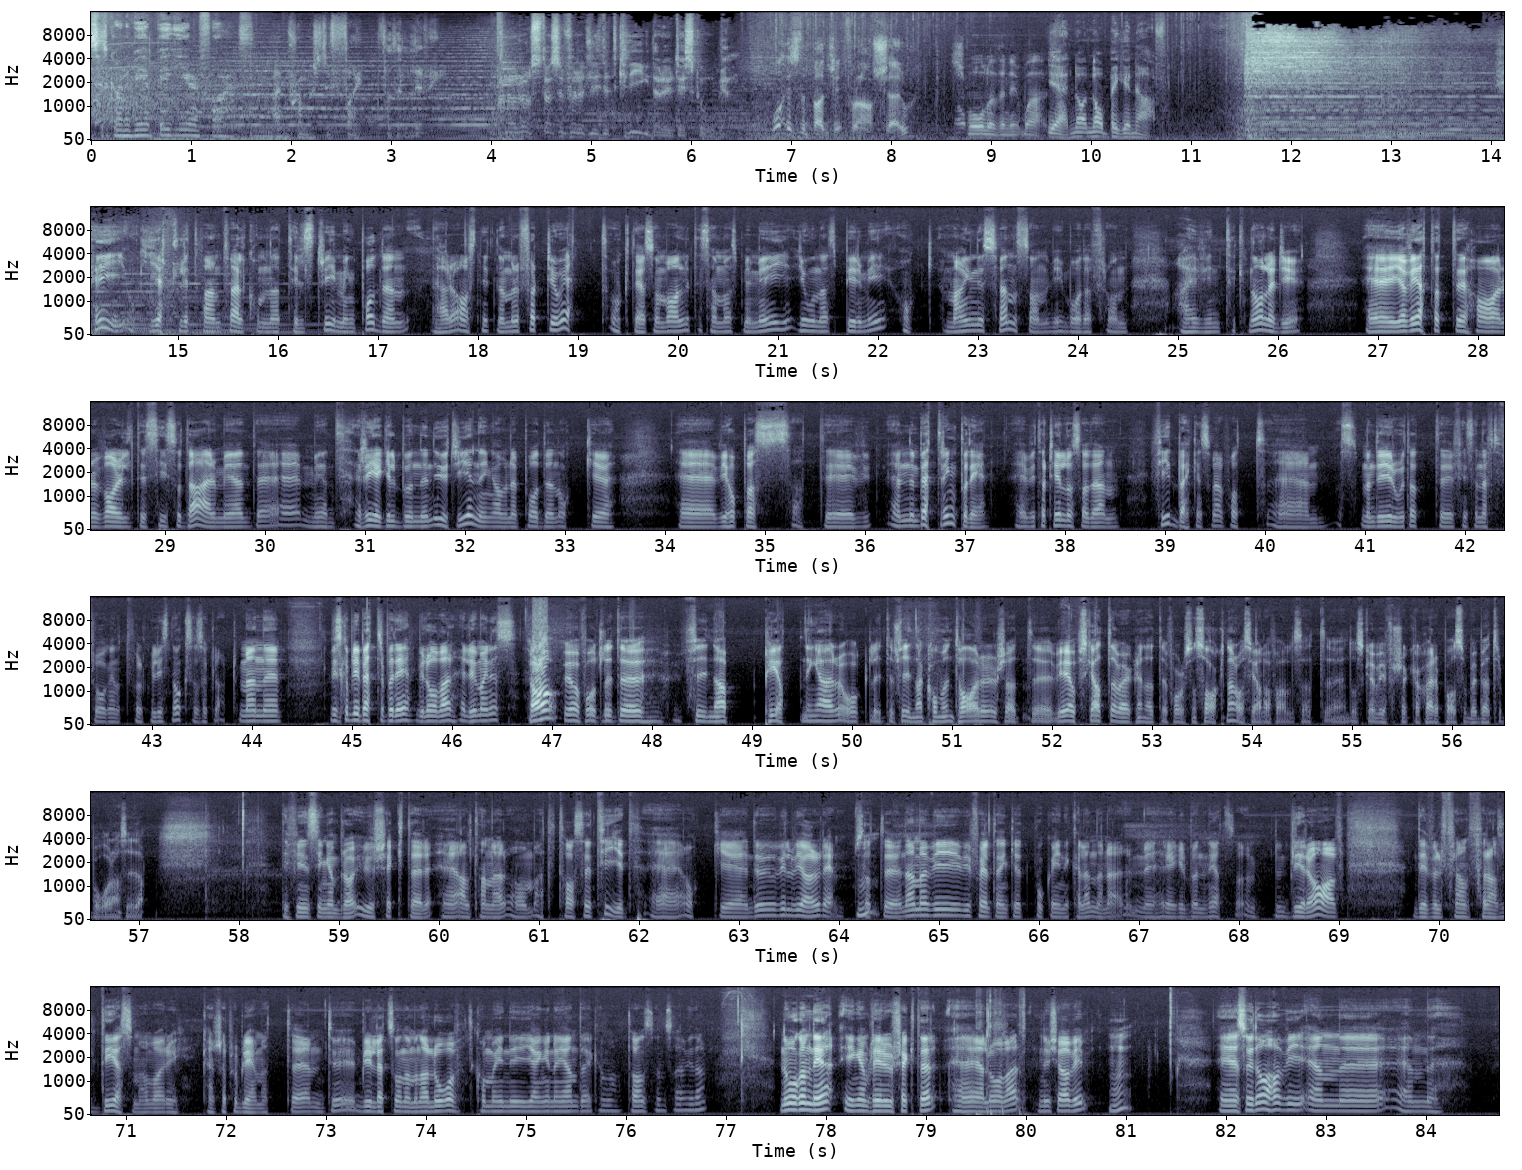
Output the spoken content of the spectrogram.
This is going to be a big year for us. I promise to fight for the living. Han har rustat sig för ett litet krig där ute i skogen. What is the budget for our show? Smaller than it was. Yeah, not, not big enough. Hej och hjärtligt varmt välkomna till Streamingpodden. Det här är avsnitt nummer 41 och det är som vanligt tillsammans med mig, Jonas Birmi och Magnus Svensson. Vi är båda från Ivin Technology. Eh, jag vet att det har varit lite sisådär med, eh, med regelbunden utgivning av den här podden och eh, vi hoppas att en bättring på det. Vi tar till oss av den feedbacken som jag har fått. Men det är roligt att det finns en efterfrågan att folk vill lyssna också såklart. Men vi ska bli bättre på det, vi lovar. Eller hur Magnus? Ja, vi har fått lite fina petningar och lite fina kommentarer. Så att vi uppskattar verkligen att det är folk som saknar oss i alla fall. Så att då ska vi försöka skärpa oss och bli bättre på vår sida. Det finns inga bra ursäkter. Allt handlar om att ta sig tid och då vill vi göra det. Mm. Så att, nej, men vi, vi får helt enkelt boka in i kalendern här med regelbundenhet så blir det av. Det är väl framförallt det som har varit kanske problemet. Det blir lätt så när man har lov att komma in i gängen igen. Det kan man ta en stund så här vidare. Nog om det. Inga fler ursäkter. Jag lovar. Nu kör vi. Mm. Så idag har vi en, en,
